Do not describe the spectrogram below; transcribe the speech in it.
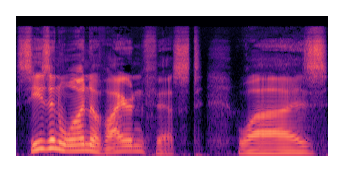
Season one of Iron Fist was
